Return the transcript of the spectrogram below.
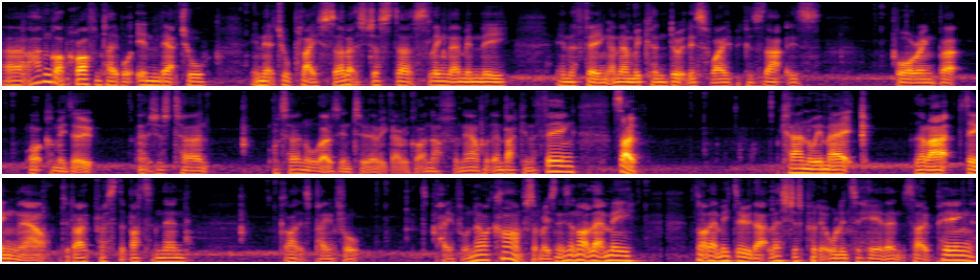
Uh, I haven't got a crafting table in the actual in the actual place, so let's just uh, sling them in the in the thing, and then we can do it this way because that is boring. But what can we do? Let's just turn. We'll turn all those into. There we go. We've got enough for now. Put them back in the thing. So, can we make the right thing now? Did I press the button then? God, it's painful painful. No, I can't for some reason. Is it not letting me? It's not letting me do that. Let's just put it all into here then. So ping,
